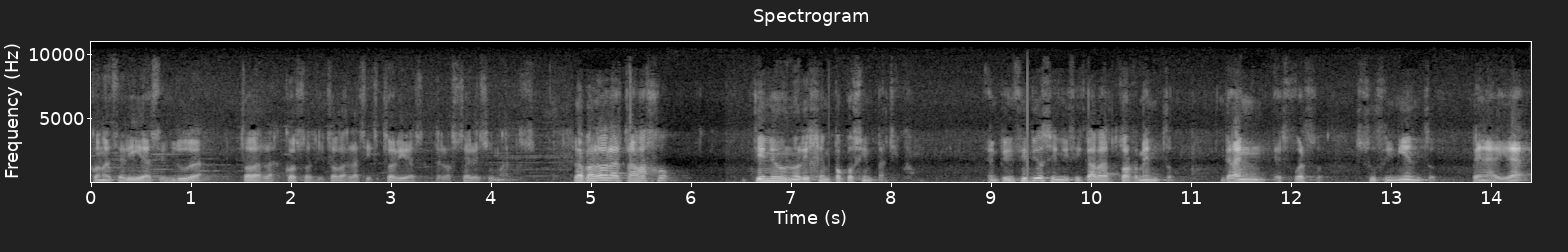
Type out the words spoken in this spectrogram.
conocería sin duda todas las cosas y todas las historias de los seres humanos. La palabra trabajo tiene un origen poco simpático. En principio significaba tormento, gran esfuerzo, sufrimiento, penalidad.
